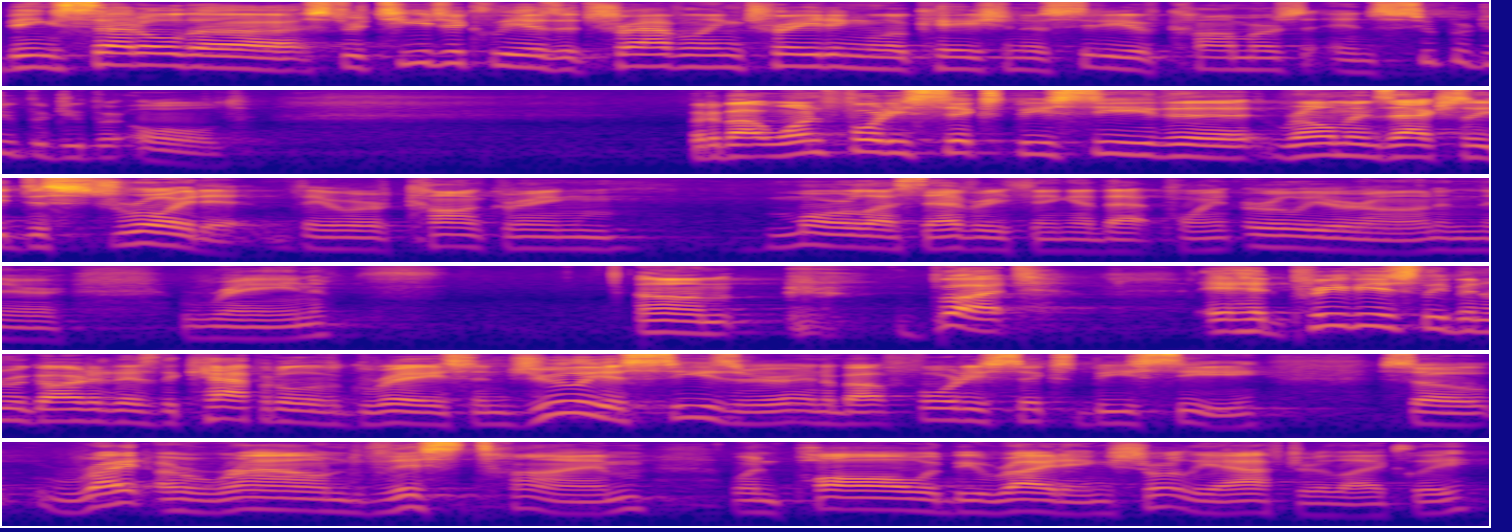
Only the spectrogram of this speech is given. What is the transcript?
being settled uh, strategically as a traveling, trading location, a city of commerce, and super duper duper old. But about 146 BC, the Romans actually destroyed it. They were conquering more or less everything at that point, earlier on in their reign. Um, but it had previously been regarded as the capital of grace, and Julius Caesar, in about 46 BC, so right around this time when Paul would be writing, shortly after likely,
